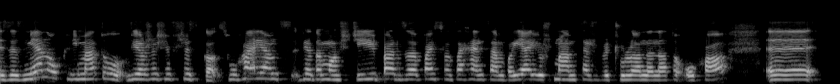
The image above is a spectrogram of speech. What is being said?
ze zmianą klimatu wiąże się wszystko. Słuchając wiadomości, bardzo Państwa zachęcam, bo ja już mam też wyczulone na to ucho e,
